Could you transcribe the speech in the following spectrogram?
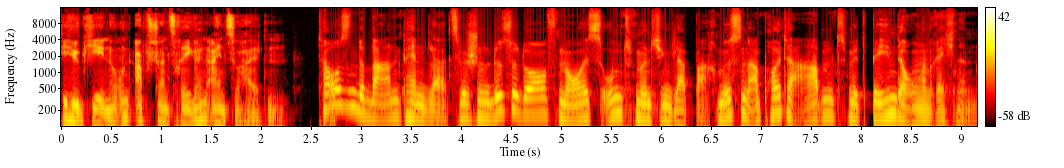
die Hygiene- und Abstandsregeln einzuhalten. Tausende Bahnpendler zwischen Düsseldorf, Neuss und Mönchengladbach müssen ab heute Abend mit Behinderungen rechnen.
